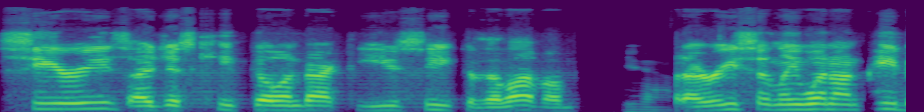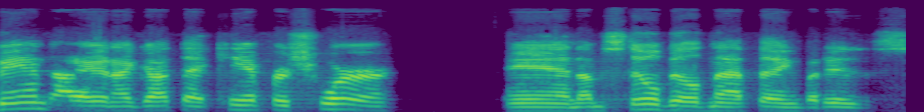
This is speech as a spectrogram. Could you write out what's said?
series. I just keep going back to UC because I love them. Yeah. But I recently went on P Bandai and I got that Kampfer Schwer, and I'm still building that thing. But it's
